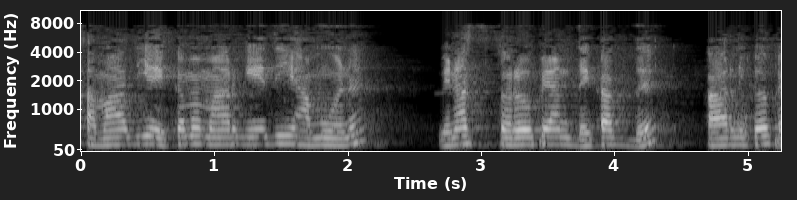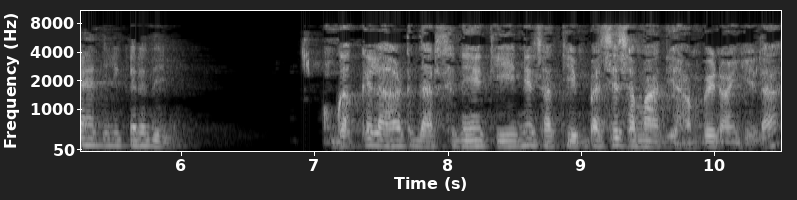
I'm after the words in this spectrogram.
සමාධිය එකම මාර්ගයේදී හමුවන වෙනස් ස්වરૂපයන් දෙකක්ද කාරණිකව පැහැදිලි කර දෙන්න. උගක් වෙලාවට දර්ශනයේ තියෙන සතියෙන් පස්සේ සමාධිය හම්බ වෙනවා කියලා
